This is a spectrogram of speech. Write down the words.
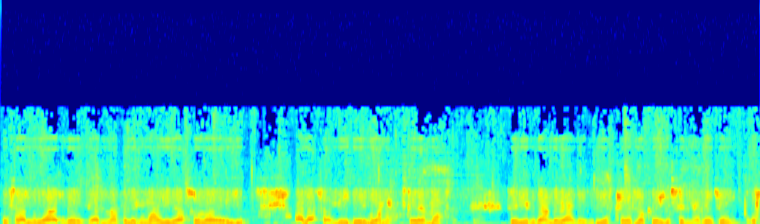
de saludarlos, de desear una feliz Navidad solo a ellos, a la familia y bueno, queremos seguir dándole alegrías que es lo que ellos se merecen por,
